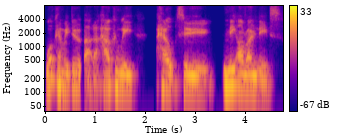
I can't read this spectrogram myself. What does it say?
What can we do about that? How can we help to meet our own needs?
